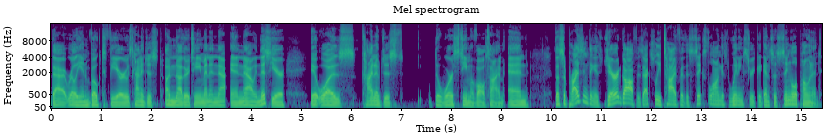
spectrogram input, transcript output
that really invoked fear. It was kind of just another team, and in that, and now in this year, it was kind of just the worst team of all time. And the surprising thing is, Jared Goff is actually tied for the sixth longest winning streak against a single opponent,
